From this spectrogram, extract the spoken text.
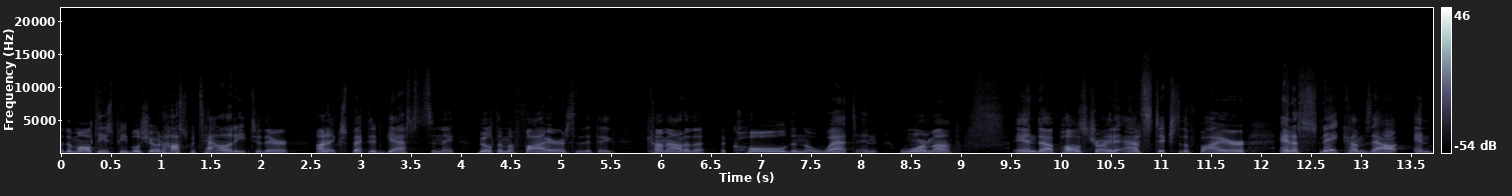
The Maltese people showed hospitality to their unexpected guests, and they built them a fire so that they'd come out of the, the cold and the wet and warm up. And uh, Paul's trying to add sticks to the fire, and a snake comes out and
